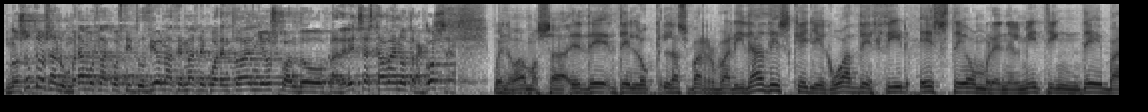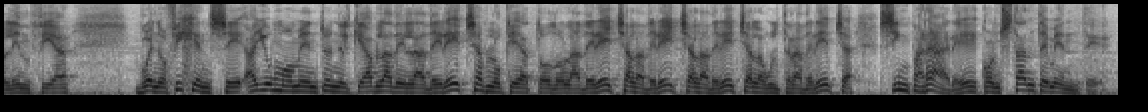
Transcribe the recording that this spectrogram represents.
Nosotros alumbramos la Constitución hace más de 40 años cuando la derecha estaba en otra cosa. Bueno, vamos a. eh, De, de las barbaridades que llegó a decir este hombre en el meeting de Valencia. Bueno, fíjense, hay un momento en el que habla de la derecha bloquea todo, la derecha, la derecha, la derecha, la ultraderecha, sin parar, ¿eh? constantemente.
